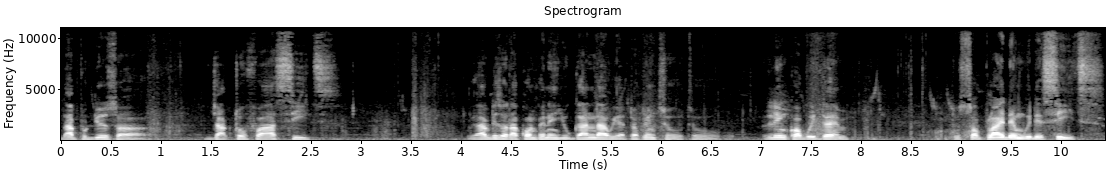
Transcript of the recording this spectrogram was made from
that produce uh, Jatropha seeds. We have this other company in Uganda. We are talking to, to link up with them to supply them with the seeds.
